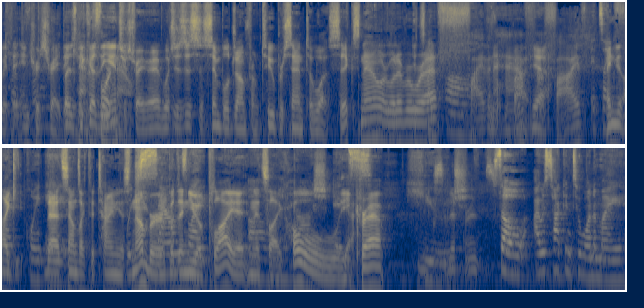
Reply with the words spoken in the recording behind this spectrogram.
with the interest afford it. rate. but it's because of the interest now. rate, right? Which is just a simple jump from two percent to what six now or whatever It's we're like at. five and a half yeah. or five. It's like, and you like 5.8, that sounds like the tiniest number, but then you like- apply it and it's oh like, my gosh, holy it's crap! huge. Difference. So I was talking to one of my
